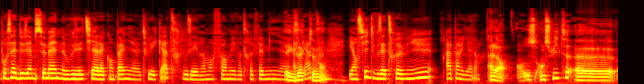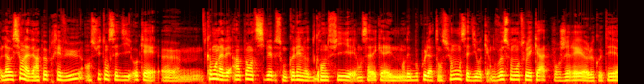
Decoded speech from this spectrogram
Pour cette deuxième semaine, vous étiez à la campagne euh, tous les quatre. Vous avez vraiment formé votre famille. Euh, Exactement. À quatre. Et ensuite, vous êtes revenu à Paris alors. Alors ensuite, euh, là aussi, on l'avait un peu prévu. Ensuite, on s'est dit, ok, euh, comme on avait un peu anticipé parce qu'on connaît notre grande fille et on savait qu'elle allait demander beaucoup d'attention, on s'est dit, ok, on veut ce moment tous les quatre pour gérer le côté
